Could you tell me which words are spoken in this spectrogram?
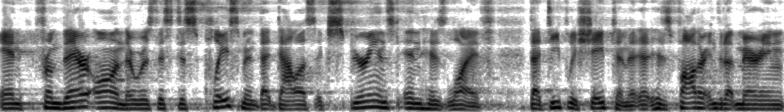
And from there on, there was this displacement that Dallas experienced in his life that deeply shaped him. His father ended up marrying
